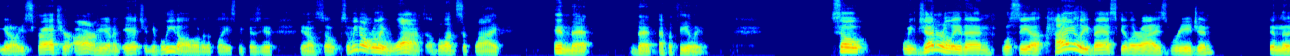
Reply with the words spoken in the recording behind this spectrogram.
you know, you scratch your arm, you have an itch and you bleed all over the place because you, you know, so so we don't really want a blood supply in that that epithelium. So we generally then will see a highly vascularized region in the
